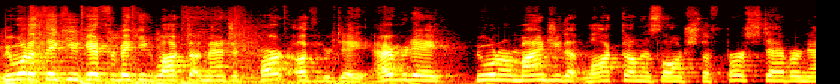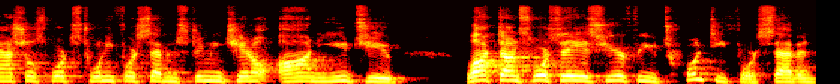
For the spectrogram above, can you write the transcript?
We want to thank you again for making Locked On Magic part of your day every day. We want to remind you that Locked On has launched the first ever national sports 24 7 streaming channel on YouTube. Locked On Sports Today is here for you 24 7,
